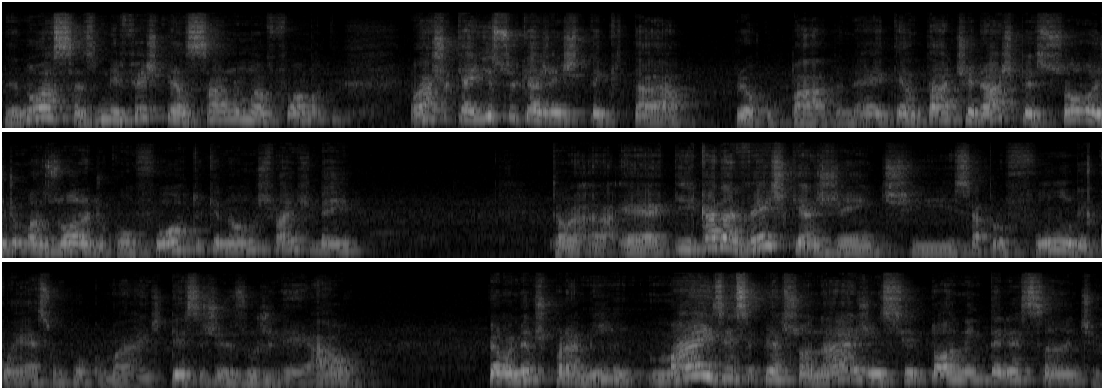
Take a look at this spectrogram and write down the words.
Nossa, me fez pensar numa forma. Eu acho que é isso que a gente tem que estar preocupado, né? E tentar tirar as pessoas de uma zona de conforto que não nos faz bem. Então, é, é, e cada vez que a gente se aprofunda e conhece um pouco mais desse Jesus real, pelo menos para mim, mais esse personagem se torna interessante.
